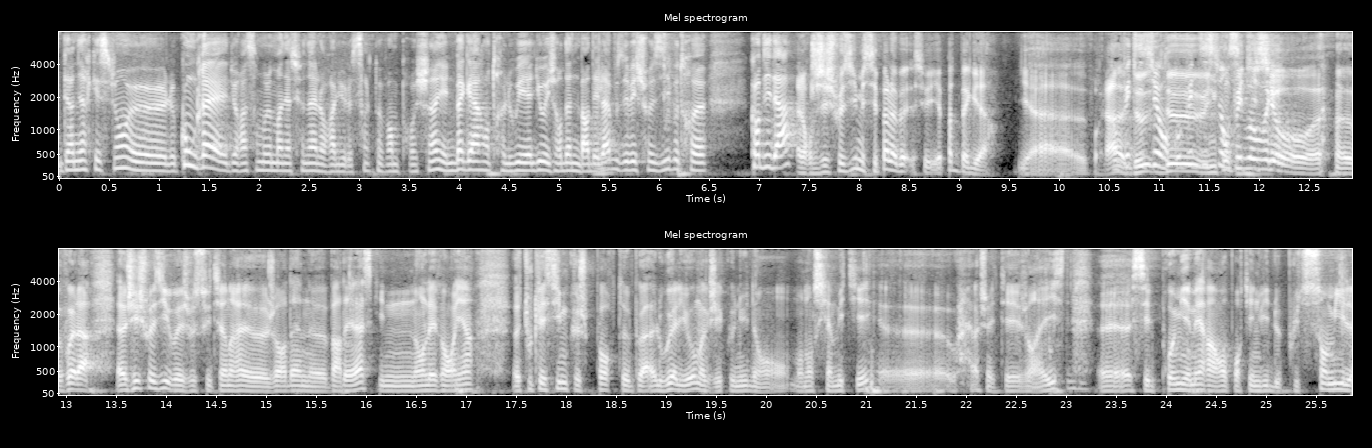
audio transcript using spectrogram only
Dernière question. le congrès du Rassemblement national aura lieu le 5 novembre prochain. Il y a une bagarre entre Louis Alliot et Jordan Bardella. Vous avez choisi votre candidat? Alors j'ai choisi, mais c'est pas il n'y a pas de bagarre. Il y a euh, voilà compétition, une compétition. Euh, voilà, euh, j'ai choisi. je soutiendrai Jordan Bardelas, qui n'enlève en rien toute l'estime que je porte à Louis Alliot, moi que j'ai connu dans mon ancien métier. voilà, j'ai été journaliste. c'est le premier maire à remporter une ville de plus de 100 000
